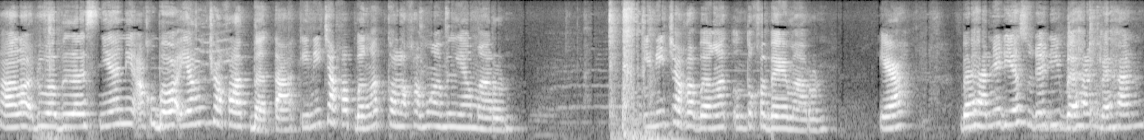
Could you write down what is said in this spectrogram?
Kalau 12-nya nih aku bawa yang coklat bata. Ini cakep banget kalau kamu ambil yang marun. Ini cakep banget untuk kebaya marun. Ya. Bahannya dia sudah di bahan-bahan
